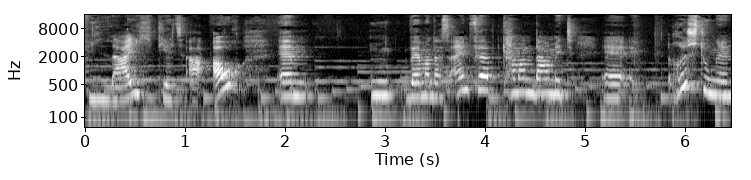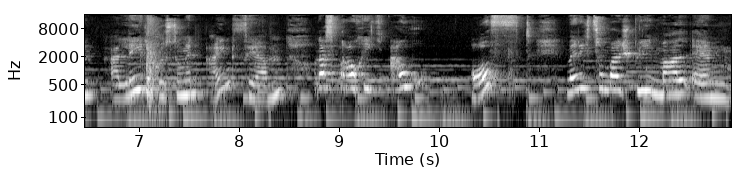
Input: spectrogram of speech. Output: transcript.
vielleicht jetzt auch. Ähm, wenn man das einfärbt, kann man damit äh, Rüstungen, äh, Lederrüstungen einfärben. Und das brauche ich auch oft, wenn ich zum Beispiel mal ähm,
